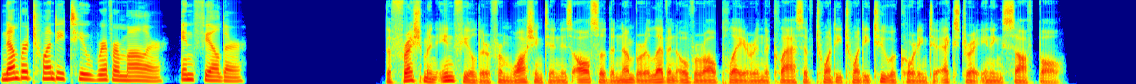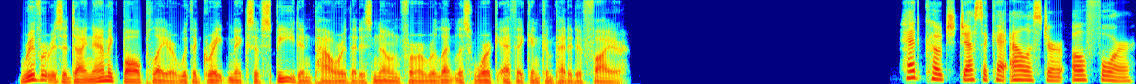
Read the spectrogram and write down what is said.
Number 22 River Mahler, infielder. The freshman infielder from Washington is also the number 11 overall player in the class of 2022 according to Extra Innings Softball. River is a dynamic ball player with a great mix of speed and power that is known for her relentless work ethic and competitive fire. Head coach Jessica Allister, 04.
